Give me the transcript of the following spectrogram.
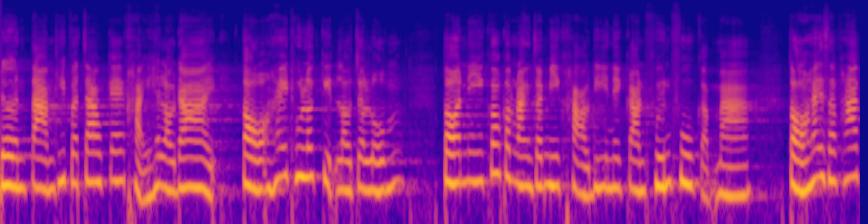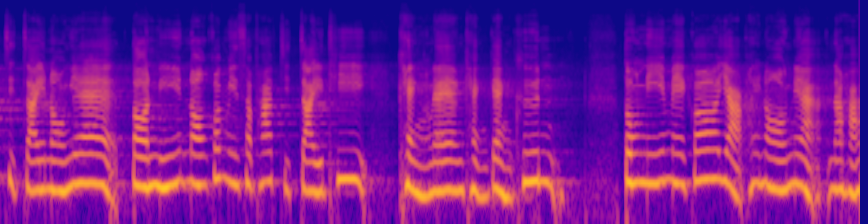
เดินตามที่พระเจ้าแก้ไขให้เราได้ ต่อให้ธุรกิจเราจะล้ม ตอนนี้ก็กำลังจะมีข่าวดีในการฟื้นฟูกลับมา ต่อให้สภาพจิตใจน้องแย่ ตอนนี้น้องก็มีสภาพจิตใจที่แข็งแรงแข็งแกร่งขึ้น ตรงนี้เมย์ก็อยากให้น้องเนี่ยนะคะ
